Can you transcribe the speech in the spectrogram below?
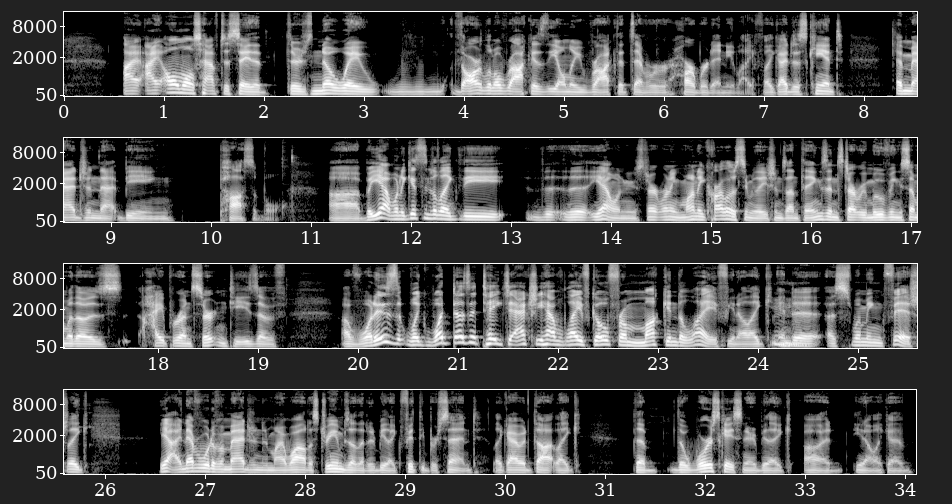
I, I almost have to say that there's no way w- our little rock is the only rock that's ever harbored any life. Like I just can't imagine that being possible. Uh, but yeah, when it gets into like the the, the yeah, when you start running Monte Carlo simulations on things and start removing some of those hyper uncertainties of of what is like what does it take to actually have life go from muck into life, you know, like into a swimming fish, like yeah, I never would have imagined in my wildest dreams though that it'd be like fifty percent. Like I would thought like the the worst case scenario would be like uh you know like a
